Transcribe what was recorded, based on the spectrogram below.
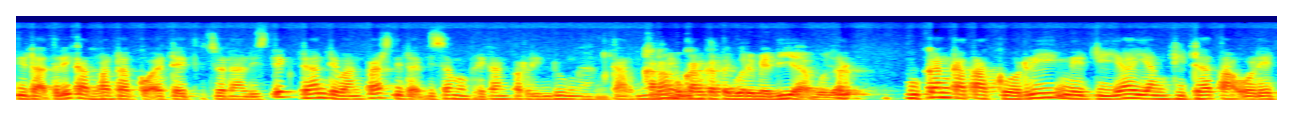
tidak terikat pada kode etik jurnalistik dan Dewan Pers tidak bisa memberikan perlindungan karena, Karena memang bukan kategori media, Bu ya. ber- bukan kategori media yang didata oleh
